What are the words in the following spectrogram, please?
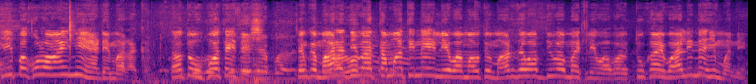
એ પકડો અહીં નહીં હેડે મારા કન તો તો ઊભો થઈ જઈશ. જેમ કે મારા દીવા તમાથી નહીં લેવામાં આવતો મારો જવાબ દીવામાં જ લેવામાં આવે. તું કાંઈ વાલી નહીં મને.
